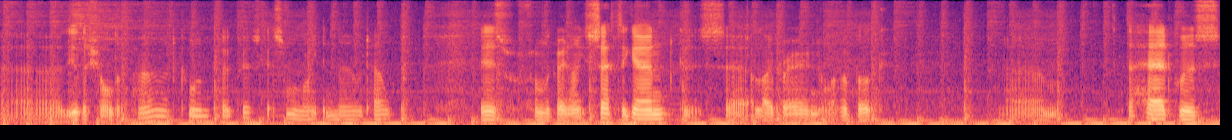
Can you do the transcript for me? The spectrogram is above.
Uh, the other shoulder pad, come on, focus, get some light in there would help is from the Grey Knight set again because it's uh, a librarian have a book. Um, the head was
